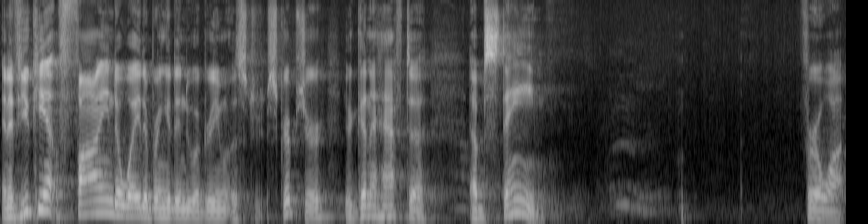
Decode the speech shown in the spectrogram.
and if you can't find a way to bring it into agreement with Scripture, you're going to have to abstain for a while.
